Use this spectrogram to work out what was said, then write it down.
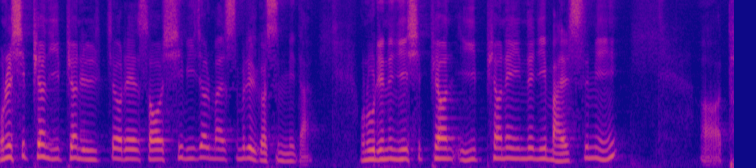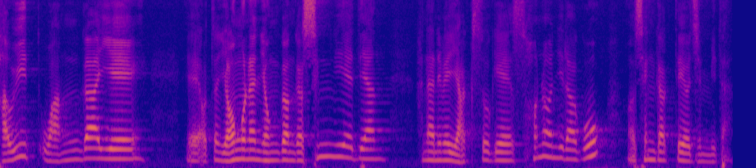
오늘 시편 2편 1절에서 12절 말씀을 읽었습니다. 오늘 우리는 이 시편 2편에 있는 이 말씀이 어, 다윗 왕가의 어떤 영원한 영광과 승리에 대한 하나님의 약속의 선언이라고 어, 생각되어집니다.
